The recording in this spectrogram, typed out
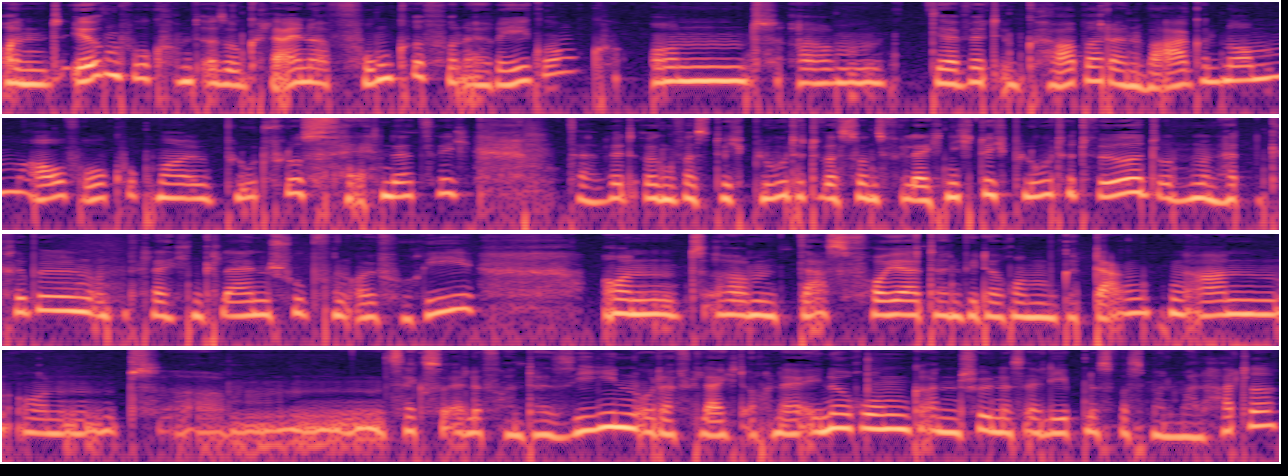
Und irgendwo kommt also ein kleiner Funke von Erregung und ähm, der wird im Körper dann wahrgenommen auf, oh, guck mal, Blutfluss verändert sich. Da wird irgendwas durchblutet, was sonst vielleicht nicht durchblutet wird und man hat ein Kribbeln und vielleicht einen kleinen Schub von Euphorie. Und ähm, das feuert dann wiederum Gedanken an und ähm, sexuelle Fantasien oder vielleicht auch eine Erinnerung an ein schönes Erlebnis, was man mal hatte.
